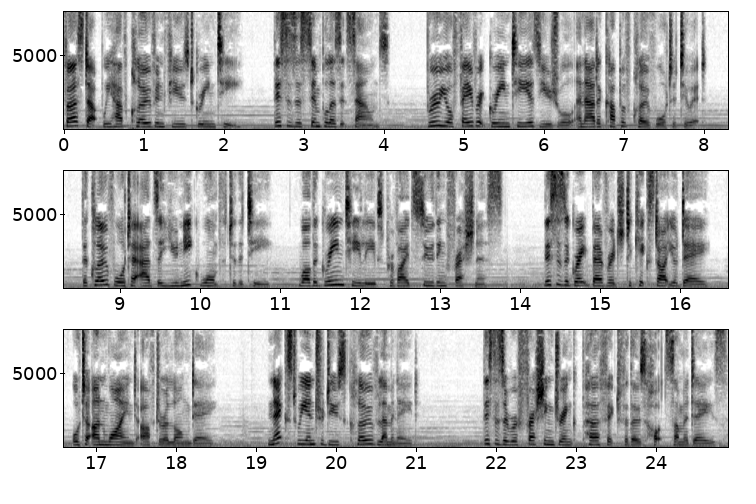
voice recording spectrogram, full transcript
First up, we have clove-infused green tea. This is as simple as it sounds. Brew your favorite green tea as usual and add a cup of clove water to it. The clove water adds a unique warmth to the tea, while the green tea leaves provide soothing freshness. This is a great beverage to kickstart your day or to unwind after a long day. Next, we introduce clove lemonade. This is a refreshing drink perfect for those hot summer days.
